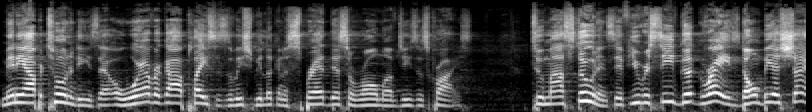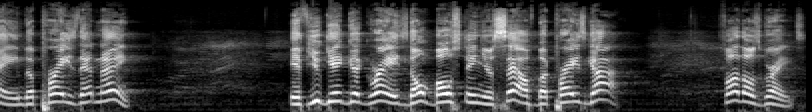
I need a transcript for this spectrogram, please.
many opportunities that, or wherever God places, we should be looking to spread this aroma of Jesus Christ. To my students, if you receive good grades, don't be ashamed to praise that name. If you get good grades, don't boast in yourself, but praise God for those grades.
